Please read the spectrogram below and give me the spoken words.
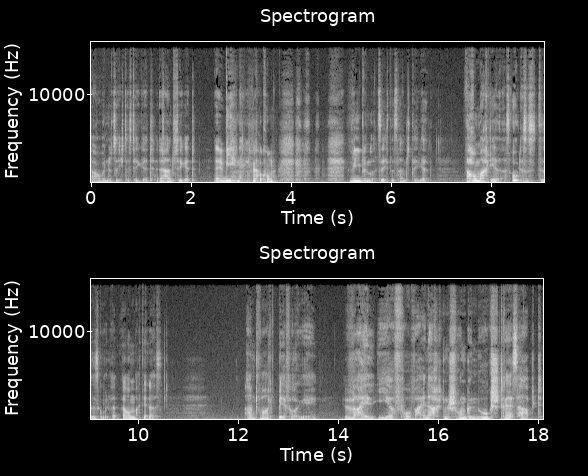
Warum benutze ich das Ticket? Äh, Hanfticket. Äh, wie? Warum? Wie benutze ich das Hanfticket? Warum macht ihr das? Oh, das ist, das ist gut. Warum macht ihr das? Antwort BVG. Weil ihr vor Weihnachten schon genug Stress habt,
